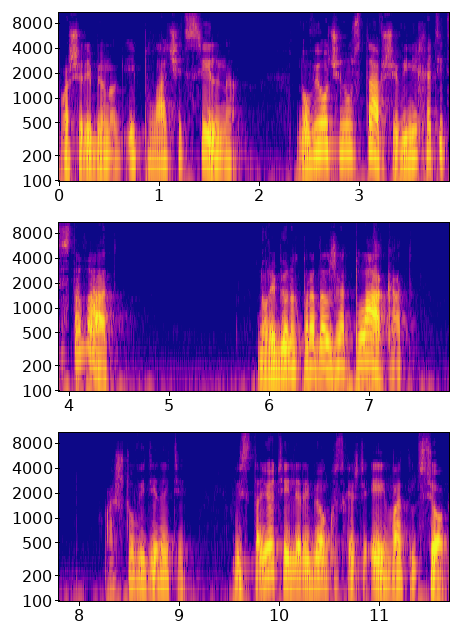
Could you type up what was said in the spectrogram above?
ваш ребенок, и плачет сильно. Но вы очень уставшие, вы не хотите вставать. Но ребенок продолжает плакать. А что вы делаете? Вы встаете или ребенку скажете, эй, вот, все,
